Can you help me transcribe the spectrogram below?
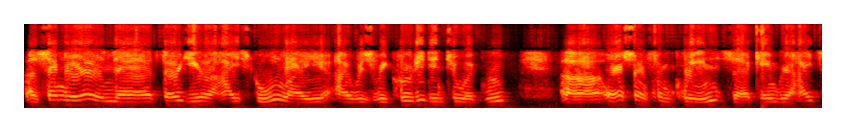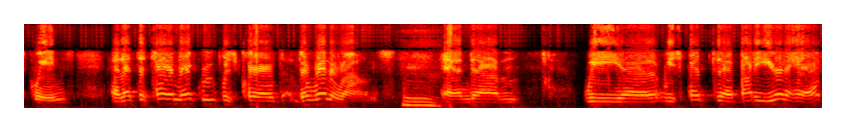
uh, somewhere in the third year of high school, I I was recruited into a group, uh, also from Queens, uh, Cambria Heights, Queens, and at the time that group was called the Runarounds, and um, we uh, we spent uh, about a year and a half.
